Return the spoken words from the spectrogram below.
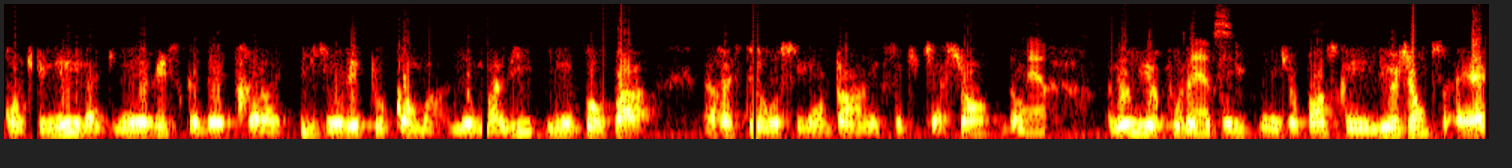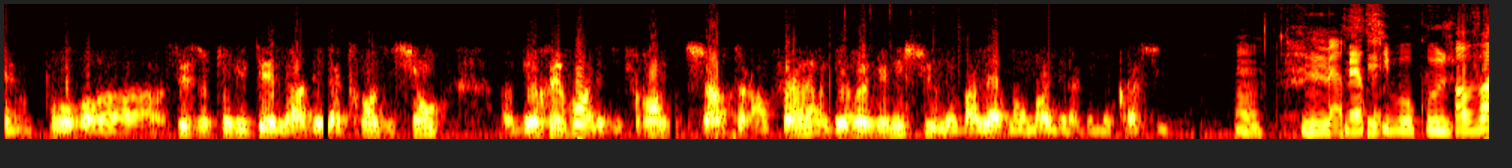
continue, la Guinée risque d'être isolée, tout comme le Mali. Il ne peut pas rester aussi longtemps avec cette situation. Donc, le mieux pour les autorités, je pense que l'urgence est pour euh, ces autorités-là de la transition euh, de revoir les différentes chartes, enfin de revenir sur les valeurs normales de la démocratie. Hmm. Merci. beaucoup. On va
